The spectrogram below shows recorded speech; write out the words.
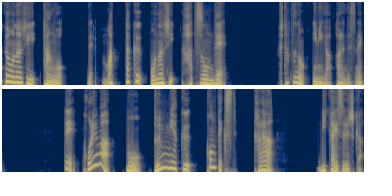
く同じ単語で、全く同じ発音で、二つの意味があるんですね。で、これはもう文脈、コンテクストから理解するしか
